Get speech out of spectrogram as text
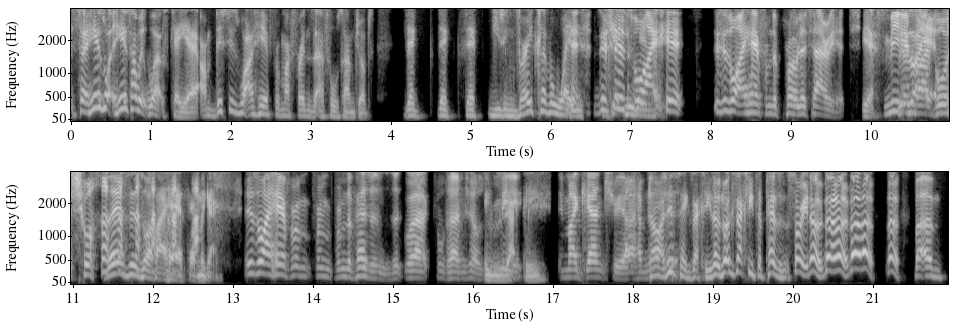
So here's what here's how it works. K, yeah. Um, this is what I hear from my friends that have full time jobs. They're they're they're using very clever ways. to this is what in. I hear. This is what I hear from the proletariat. Yes, Me This and I my bourgeois. This is what I hear from the gang. This is what I hear from from from the peasants that work full time jobs. From me, Exactly. in my gantry, I have no. No, I didn't say exactly. No, not exactly to peasants. Sorry, no, no, no, no, no, no. But um,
